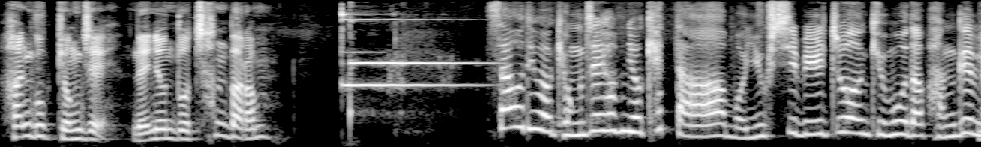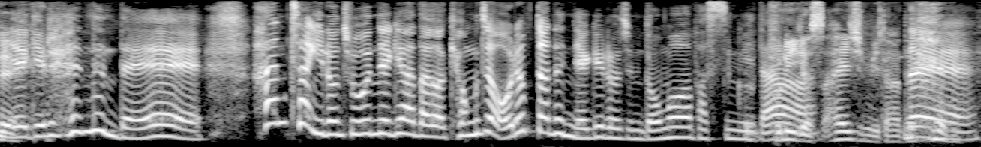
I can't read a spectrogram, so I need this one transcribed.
한국 경제 내년도 찬바람 사우디와 경제 협력했다. 뭐 61조 원 규모다. 방금 이 네. 얘기를 했는데 한창 이런 좋은 얘기 하다가 경제 어렵다는 얘기로 지금 넘어와 봤습니다. 그 분위기가 싸해집니다. 네.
